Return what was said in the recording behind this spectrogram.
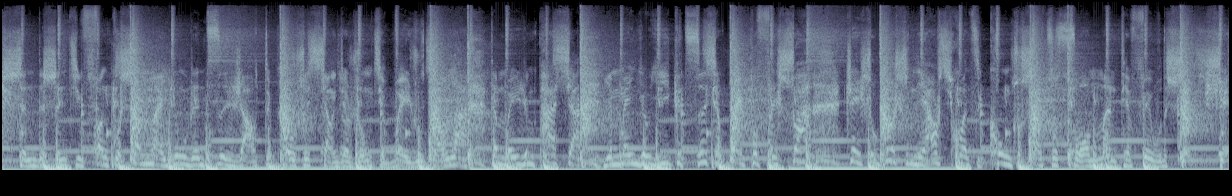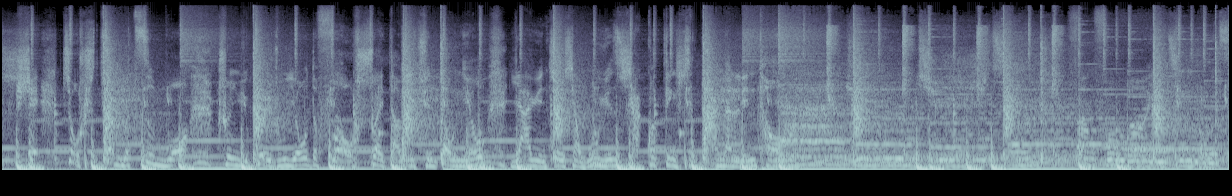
神的神经翻过山脉，庸人自扰的口水想要溶解味如嚼蜡，但没人趴下，也没有一个词想被迫粉刷。这首歌是鸟喜欢在空中上厕所，漫天飞舞的 shit shit shit，就是这么自我。春雨贵如油的 flow，摔倒一群斗牛，押韵就像乌云，傻瓜定是大难临头。之间，仿佛我已经不在，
